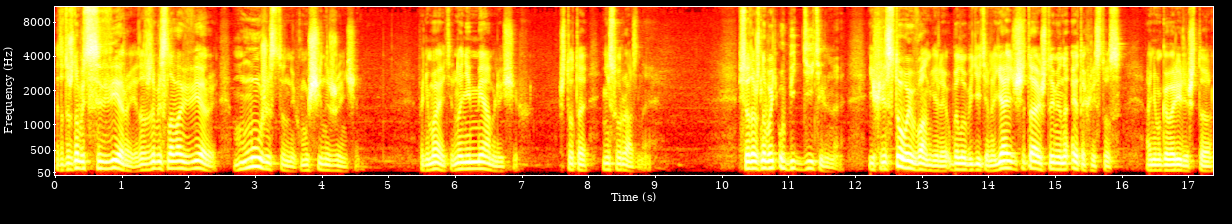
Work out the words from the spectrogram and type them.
Это должно быть с верой, это должны быть слова веры, мужественных мужчин и женщин. Понимаете? Но не мямлящих, что-то несуразное. Все должно быть убедительно. И Христово Евангелие было убедительно. Я считаю, что именно это Христос. О нем говорили, что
